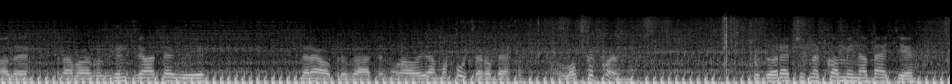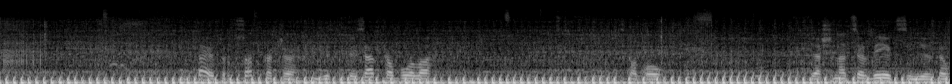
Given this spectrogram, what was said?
Але треба розгін взяти і дерева прибрати. Ну, але я махав це робити. Було прикольно. Тут, до речі, знайомий на беті. Та й 300 чи 250 була. Скаков. Я ще на CRDX їздив.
